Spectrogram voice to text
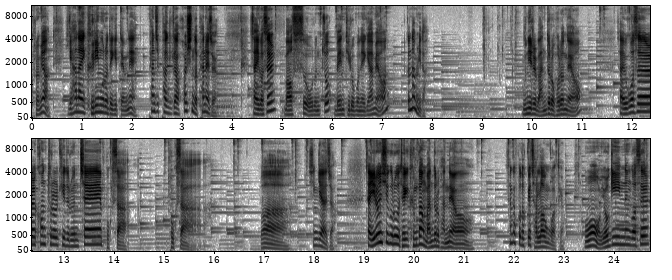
그러면 이게 하나의 그림으로 되기 때문에 편집하기가 훨씬 더 편해져요. 자 이것을 마우스 오른쪽 맨 뒤로 보내기 하면 끝납니다. 무늬를 만들어 버렸네요. 자 이것을 컨트롤 키 누른 채 복사. 복사. 와 신기하죠? 자 이런 식으로 되게 금방 만들어 봤네요. 생각보다 꽤 잘 나온 것 같아요. 오 여기 있는 것을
